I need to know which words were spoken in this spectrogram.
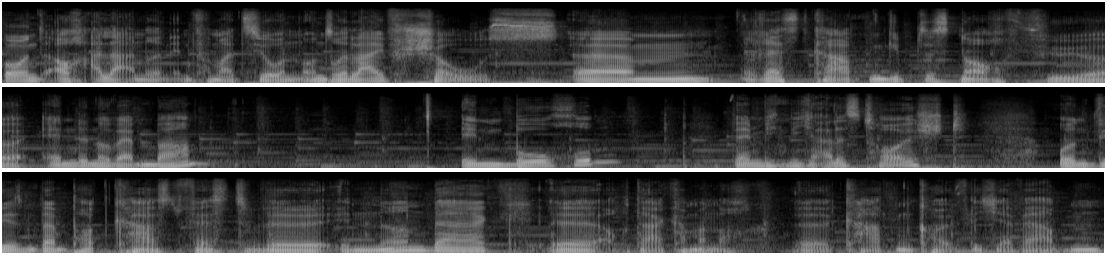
und auch alle anderen Informationen. Unsere Live-Shows. Ähm, Restkarten gibt es noch für Ende November in Bochum, wenn mich nicht alles täuscht. Und wir sind beim Podcast Festival in Nürnberg. Äh, auch da kann man noch äh, Karten käuflich erwerben.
